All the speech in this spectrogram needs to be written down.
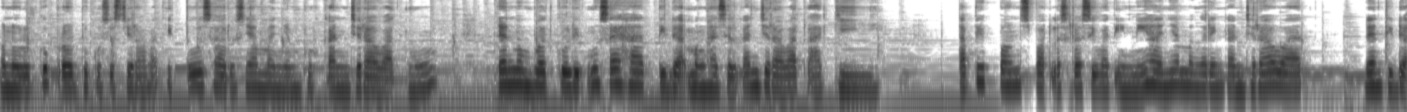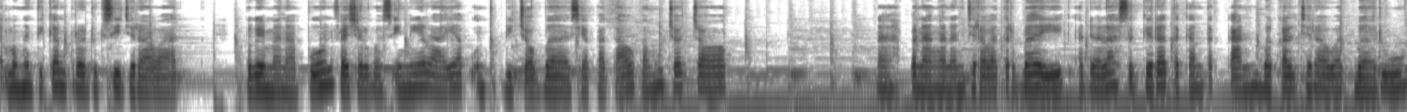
Menurutku, produk khusus jerawat itu seharusnya menyembuhkan jerawatmu dan membuat kulitmu sehat, tidak menghasilkan jerawat lagi. Tapi Pond's Spotless Rosy White ini hanya mengeringkan jerawat dan tidak menghentikan produksi jerawat. Bagaimanapun, facial wash ini layak untuk dicoba, siapa tahu kamu cocok. Nah, penanganan jerawat terbaik adalah segera tekan-tekan bakal jerawat baru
